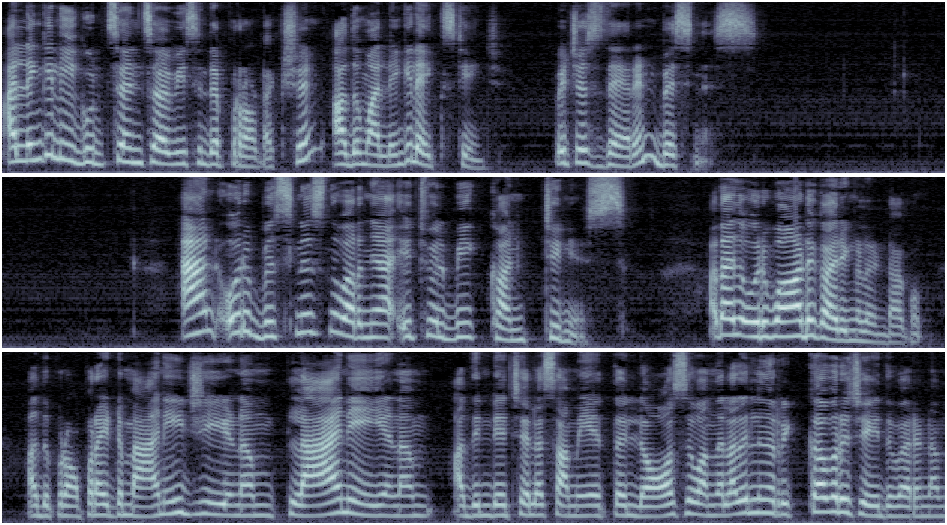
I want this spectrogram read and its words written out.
അല്ലെങ്കിൽ ഈ ഗുഡ്സ് ആൻഡ് സർവീസിന്റെ പ്രൊഡക്ഷൻ അതും അല്ലെങ്കിൽ exchange which is there in business and ഒരു ബിസിനസ് എന്ന് പറഞ്ഞാൽ ഇറ്റ് വിൽ ബി കണ്ടിന്യൂസ് അതായത് ഒരുപാട് കാര്യങ്ങൾ ഉണ്ടാകും. അത് പ്രോപ്പറായിട്ട് മാനേജ് ചെയ്യണം പ്ലാൻ ചെയ്യണം അതിന്റെ ചില സമയത്ത് ലോസ് വന്നാൽ അതിൽ നിന്ന് റിക്കവർ ചെയ്തു വരണം.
